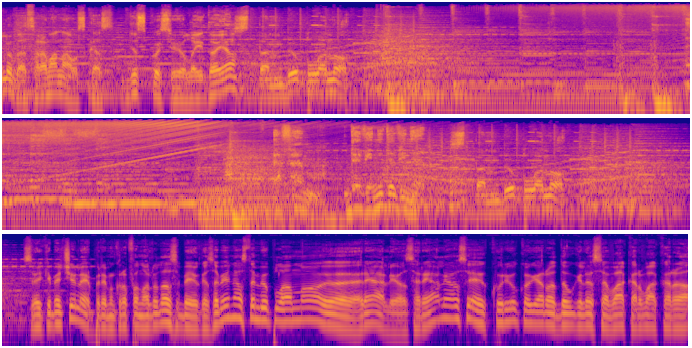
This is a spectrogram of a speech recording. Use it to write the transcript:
Liudas Ramanauskas diskusijų laidoje Stambių planų. FM99. Stambių planų. Sveiki, bičiuliai, prie mikrofono Liudas, be jokios abejonės stambių planų, e, realijos, realijos, e, kurių ko gero daugelis vakar vakarą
